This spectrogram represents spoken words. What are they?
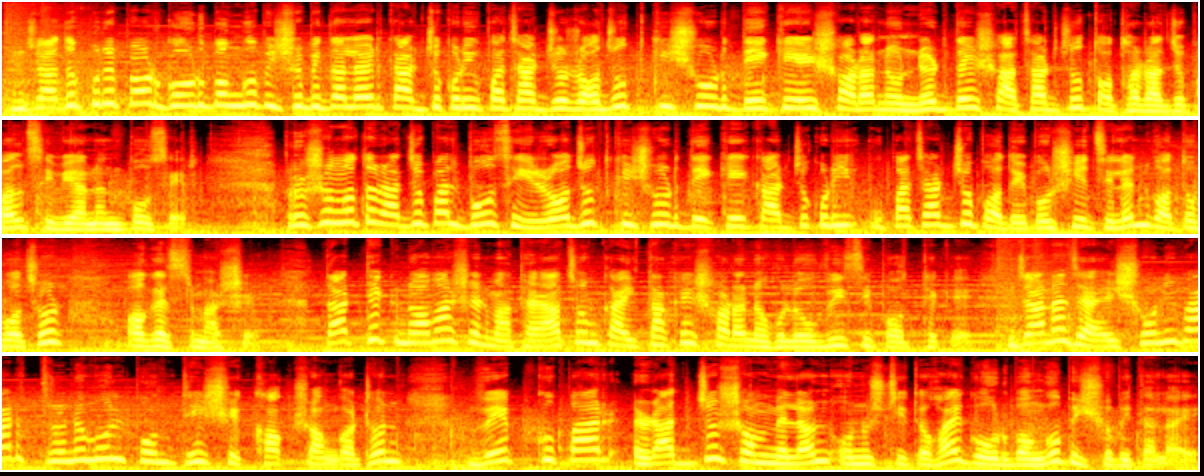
যাদবপুরের পর গৌরবঙ্গ বিশ্ববিদ্যালয়ের কার্যকরী উপাচার্য রজত কিশোর দেকে সরানোর নির্দেশ আচার্য তথা রাজ্যপাল সিবি আনন্দ বোসের। প্রসঙ্গত রাজ্যপাল বোসই রজত কিশোর দেকে কার্যকরী উপাচার্য পদে বসিয়েছিলেন গত বছর অগস্ট মাসে। তার ঠিক ন মাসের মাথায় আচমকাই তাকে সরানো হলো ভিসি পদ থেকে। জানা যায়, শনিবার তৃণমূলপন্থী শিক্ষক সংগঠন ওয়েবকুপার রাজ্য সম্মেলন অনুষ্ঠিত হয় গৌরবঙ্গ বিশ্ববিদ্যালয়ে।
